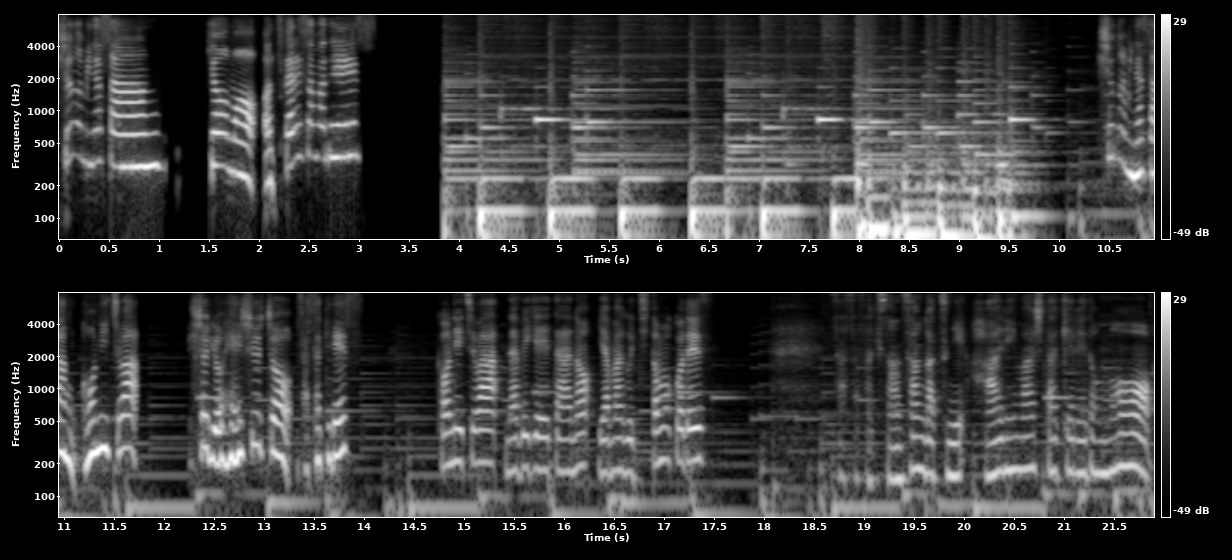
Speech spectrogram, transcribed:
秘書の皆さん、今日もお疲れ様です。秘書の皆さん、こんにちは。秘書寮編集長、佐々木です。こんにちは、ナビゲーターの山口智子です。さあ、佐々木さん、3月に入りましたけれども、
